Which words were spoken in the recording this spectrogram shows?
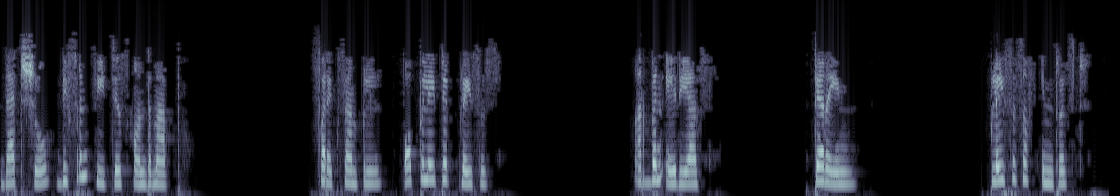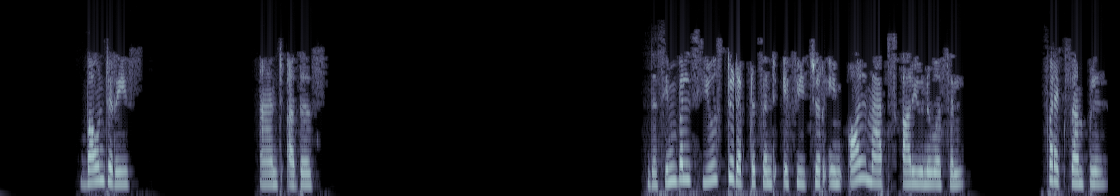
that show different features on the map. For example, populated places, urban areas, terrain, places of interest, boundaries, and others. The symbols used to represent a feature in all maps are universal. For example,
